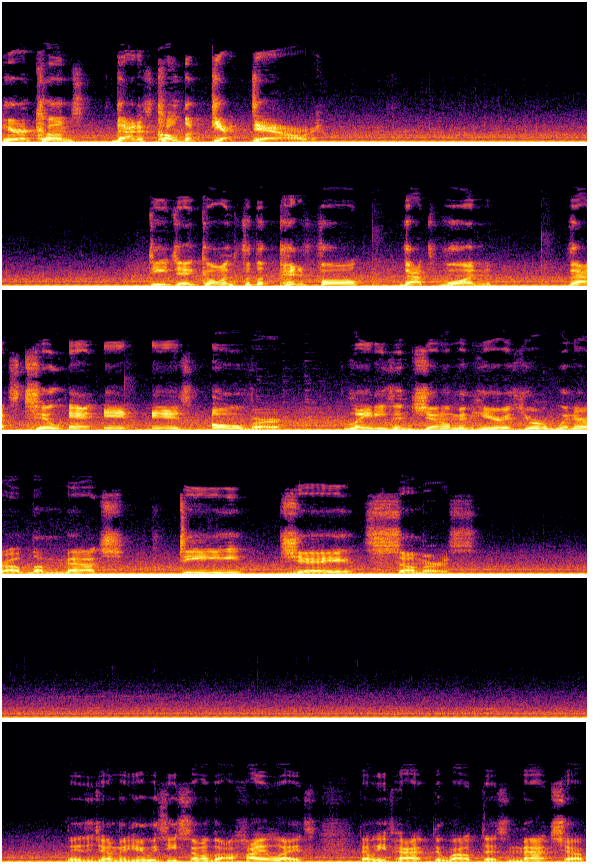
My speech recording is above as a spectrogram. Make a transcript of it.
Here it comes. That is called the get down. DJ going for the pinfall. That's one. That's two. And it is over. Ladies and gentlemen, here is your winner of the match, DJ Summers. Ladies and gentlemen, here we see some of the highlights that we've had throughout this matchup.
